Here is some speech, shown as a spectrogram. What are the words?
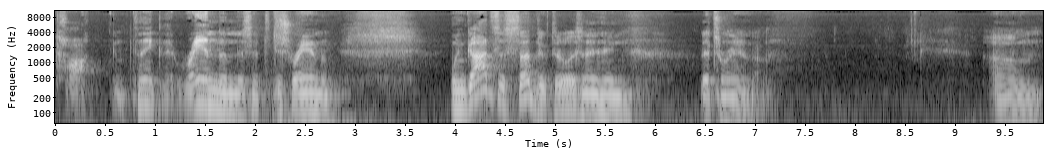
talk and think that randomness, it's just random. When God's the subject, there isn't anything that's random. Um,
